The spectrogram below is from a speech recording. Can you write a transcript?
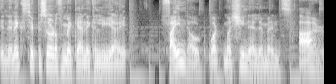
In the next episode of Mechanical EI, find out what machine elements are.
